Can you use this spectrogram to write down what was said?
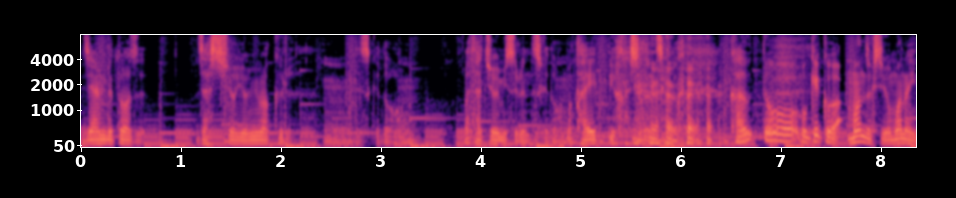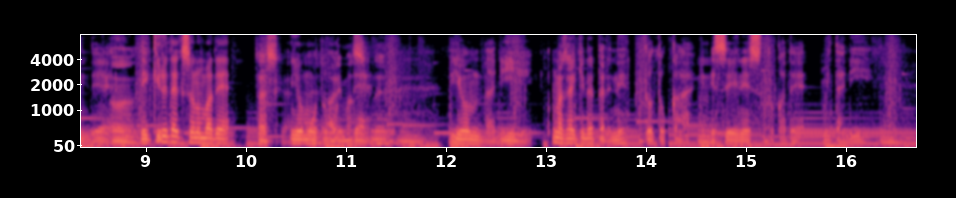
ジャンル問わず雑誌を読みまくるうんんですけど、んまあ、立ち読みするんですけど、まあ、買えっていう話なんですけど 買うと僕結構満足して読まないんで、うん。できるだけその場で読もうと思ってありますね、読んだり、まあ、最近だったらネットとかうん。SNS とかで見たり、うん。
